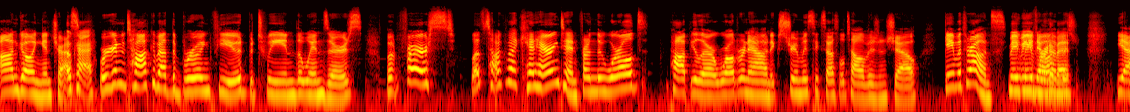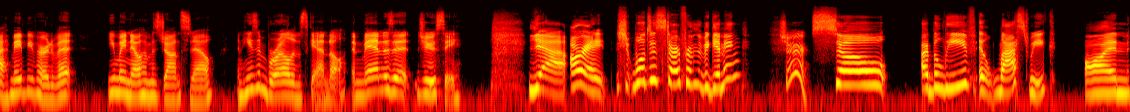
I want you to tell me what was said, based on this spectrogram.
ongoing interest. Okay. we're going to talk about the brewing feud between the Windsors, but first, let's talk about Kit Harington from the world popular, world renowned, extremely successful television show Game of Thrones. Maybe You may you've heard of it. as- yeah, maybe you've heard of it. You may know him as Jon Snow, and he's embroiled in scandal. And man, is it juicy! Yeah. All right. Sh- We'll just start from the beginning. Sure. So I believe it, last week on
